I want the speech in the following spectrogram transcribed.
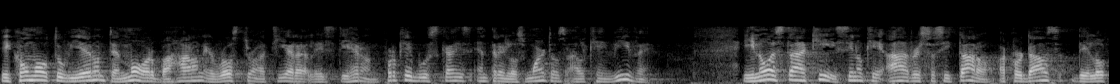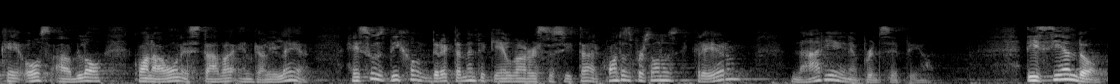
Y como tuvieron temor, bajaron el rostro a tierra, les dijeron, ¿por qué buscáis entre los muertos al que vive? Y no está aquí, sino que ha resucitado. Acordaos de lo que os habló cuando aún estaba en Galilea. Jesús dijo directamente que Él va a resucitar. ¿Cuántas personas creyeron? Nadie en el principio diciendo,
